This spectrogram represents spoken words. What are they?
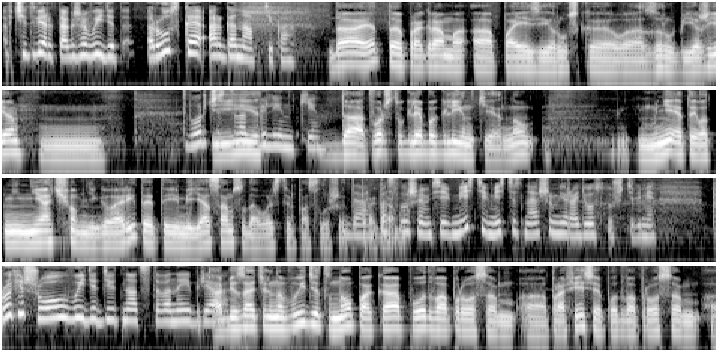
В четверг также выйдет «Русская аргонавтика». Да, это программа о поэзии русского зарубежья. Творчество и, Глинки. Да, творчество Глеба Глинки. Ну, мне это вот ни, ни о чем не говорит, это имя. Я сам с удовольствием послушаю да, эту программу. послушаем все вместе, вместе с нашими радиослушателями. Профи-шоу выйдет 19 ноября. Обязательно выйдет, но пока под вопросом э, профессия, под вопросом э,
